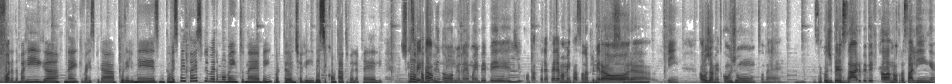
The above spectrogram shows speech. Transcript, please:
fora da barriga, né, que vai respirar por ele mesmo. Então, respeitar esse primeiro momento, né, é bem importante ali, desse contato pele a pele. É, respeitar o, o binômio, né, mãe bebê, uhum. de contato pele a pele, amamentação na primeira hora, Sim. enfim, alojamento conjunto, né, essa coisa de berçário, o bebê ficar lá na outra salinha,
